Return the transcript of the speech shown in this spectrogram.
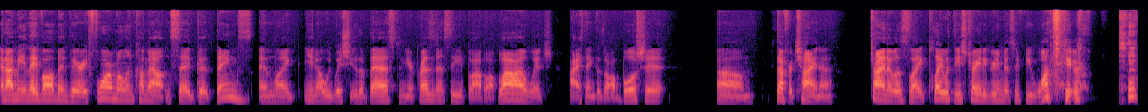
And I mean, they've all been very formal and come out and said good things and like, you know, we wish you the best in your presidency, blah blah blah, which I think is all bullshit. Um, except for China. China was like, play with these trade agreements if you want to.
